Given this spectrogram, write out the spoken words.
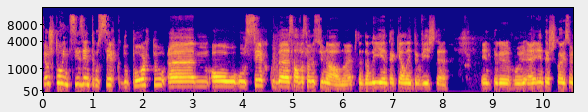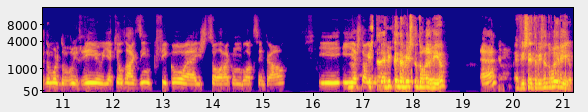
Eu estou indeciso entre o cerco do Porto um, ou o cerco da Salvação Nacional, não é? Portanto, ali entre aquela entrevista entre, eh, entre as declarações de amor do Rui Rio e aquele arzinho que ficou a isto só lá vai com um bloco central. E, e a história. Viste, do... viste a entrevista do Rui Rio? Hã? Viste a entrevista do Rui Rio?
